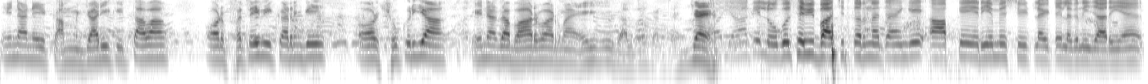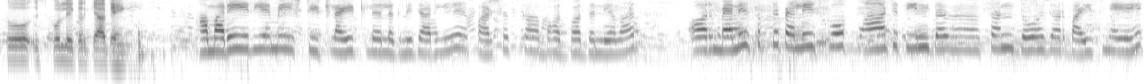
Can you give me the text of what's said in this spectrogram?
ਇਹਨਾਂ ਨੇ ਇਹ ਕੰਮ ਜਾਰੀ ਕੀਤਾ ਵਾ ਔਰ ਫਤਿਹ ਵੀ ਕਰਨਗੇ और शुक्रिया इन्हों का बार बार मैं यही गल तो करता जय हिंद यहाँ के लोगों से भी बातचीत करना चाहेंगे आपके एरिया में स्ट्रीट लाइटें लगनी जा रही हैं तो इसको लेकर क्या कहेंगे हमारे एरिया में स्ट्रीट लाइट लगने जा रही है पार्षद का बहुत बहुत धन्यवाद और मैंने सबसे पहले इसको पाँच तीन सन 2022 में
